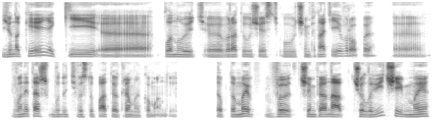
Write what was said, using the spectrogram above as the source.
юнаки, які е, планують е, брати участь у чемпіонаті Європи, е, вони теж будуть виступати окремою командою. Тобто, ми в чемпіонат чоловічий ми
